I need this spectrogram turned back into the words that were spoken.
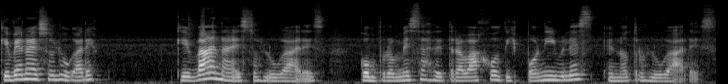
que ven a esos lugares que van a esos lugares con promesas de trabajo disponibles en otros lugares.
